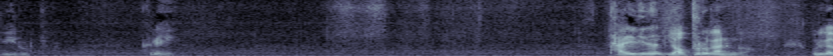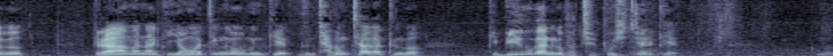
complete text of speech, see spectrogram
위로 이렇게. 크레인. 달리는 옆으로 가는 거. 우리가 그 드라마나 이렇게 영화 찍는 거 보면 이렇게 무슨 자동차 같은 거 밀고 가는 거 보시- 보시죠. 이렇게 뭐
